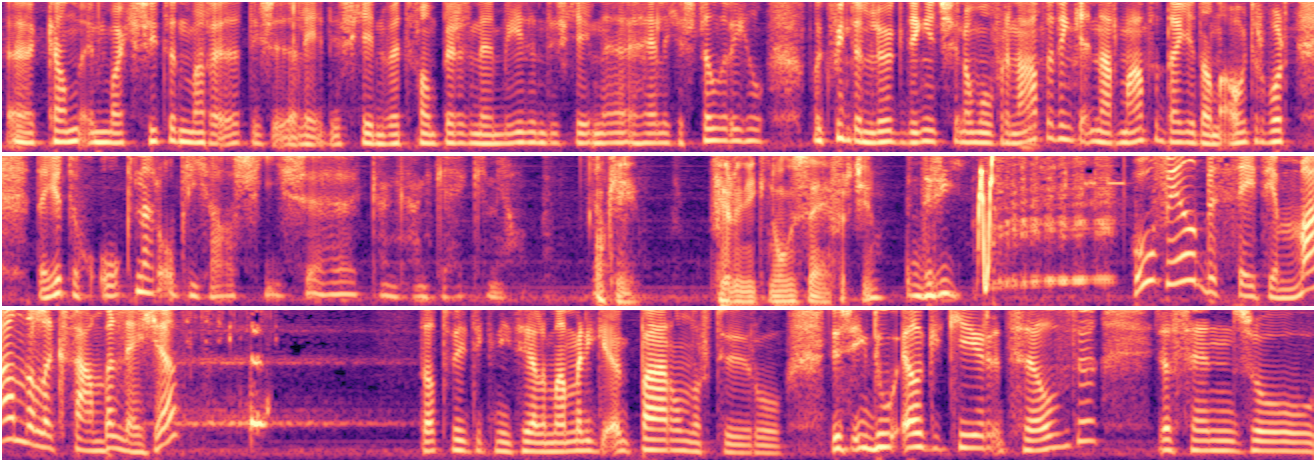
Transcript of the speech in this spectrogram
eh, kan en mag zitten. Maar het, is, allee, het is geen wet van persen en meden, het is geen heilige stelregel. Maar ik vind het een leuk dingetje om over na te denken. En naarmate dat je dan ouder wordt, dat je toch ook naar obligaties eh, kan gaan kijken. Ja. Oké, Veronique, nog een cijfertje. Drie. Hoeveel besteed je maandelijks aan beleggen? Dat weet ik niet helemaal, maar ik, een paar honderd euro. Dus ik doe elke keer hetzelfde. Dat zijn zo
